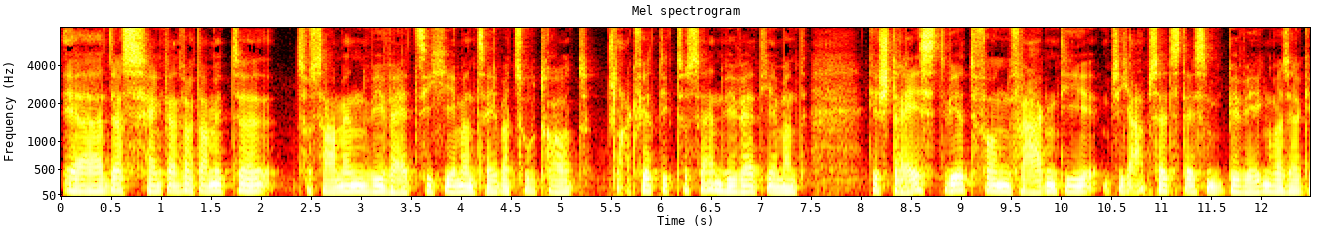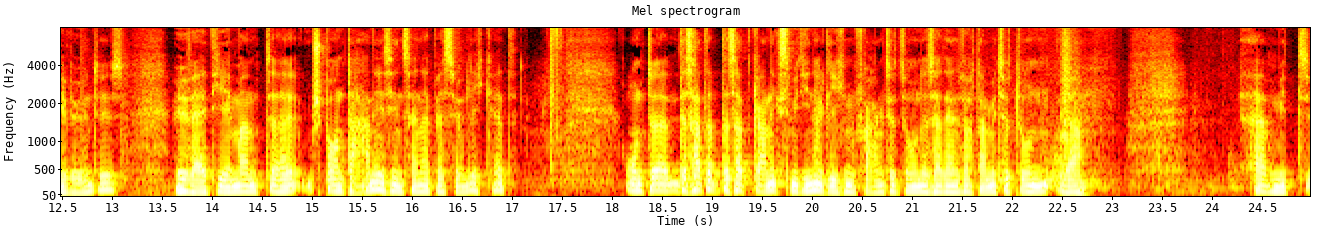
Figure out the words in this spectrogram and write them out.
Ja, das hängt einfach damit äh, zusammen, wie weit sich jemand selber zutraut, schlagfertig zu sein, wie weit jemand gestresst wird von Fragen, die sich abseits dessen bewegen, was er gewöhnt ist, wie weit jemand äh, spontan ist in seiner Persönlichkeit. Und äh, das, hat, das hat gar nichts mit inhaltlichen Fragen zu tun, das hat einfach damit zu tun, ja, äh, mit,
